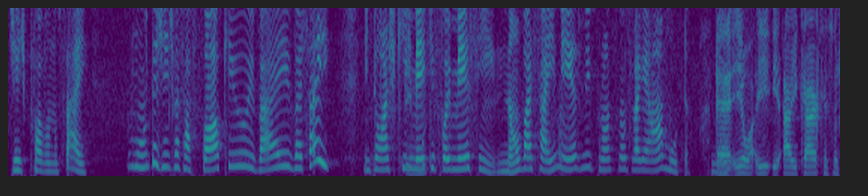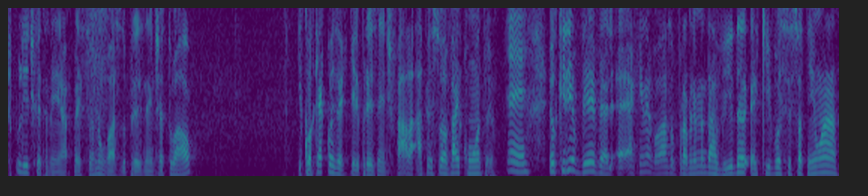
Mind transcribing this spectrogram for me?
Gente, por favor, não sai. Muita gente vai falar fuck you e vai, vai sair. Então acho que Tem meio muito- que foi meio assim, não vai sair mesmo e pronto, senão você vai ganhar uma multa. É, eu, e, e aí cai a questão de política também. A pessoa não gosta do presidente atual. E qualquer coisa que aquele presidente fala, a pessoa vai contra. É. Eu queria ver, velho. É, é aquele negócio. O problema da vida é que você só tem uma.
